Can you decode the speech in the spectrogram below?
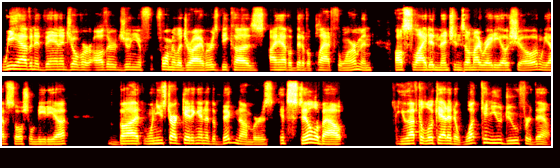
we have an advantage over other junior f- formula drivers because I have a bit of a platform and I'll slide in mentions on my radio show and we have social media. But when you start getting into the big numbers, it's still about you have to look at it at what can you do for them?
